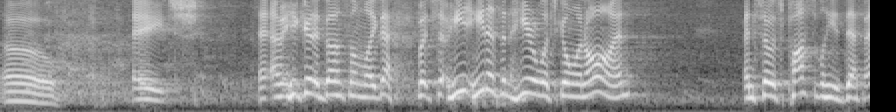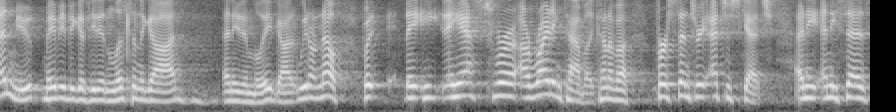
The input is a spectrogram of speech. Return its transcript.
O, H, I mean, he could have done something like that. But so he, he doesn't hear what's going on. And so it's possible he's deaf and mute, maybe because he didn't listen to God and he didn't believe God. We don't know. But they, he, he asks for a writing tablet, kind of a first century etch a sketch. And he, and he says,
